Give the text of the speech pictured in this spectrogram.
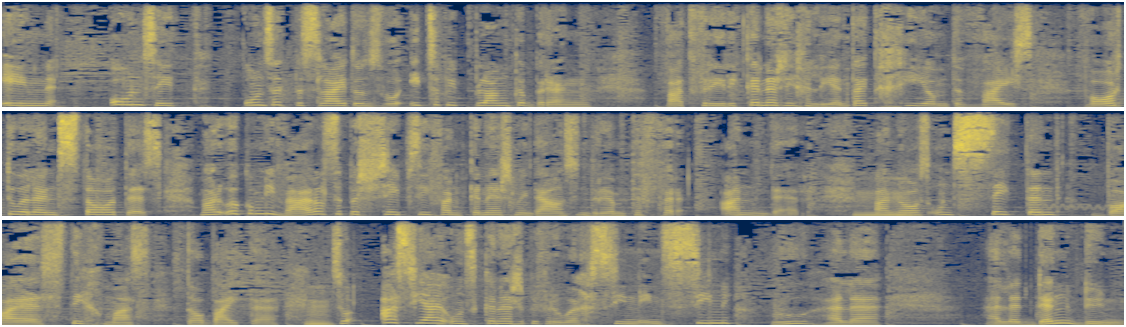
en ons het ons het besluit ons wil iets op die planke bring wat vir hierdie kinders die geleentheid gee om te wys waartoe hulle in staat is, maar ook om die wêreld se persepsie van kinders met down syndroom te verander. Mm. Want daar's ontsettend baie stigmas daar buite. Mm. So as jy ons kinders op die verhoog sien en sien hoe hulle hulle ding doen,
